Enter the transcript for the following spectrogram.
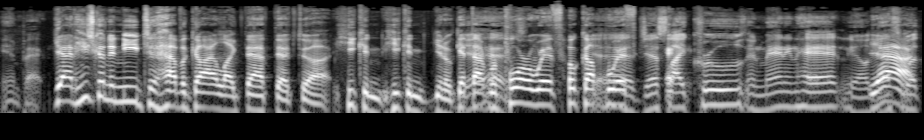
impact. Yeah, and he's going to need to have a guy like that that uh, he can he can you know get that rapport with, hook up with. just like Cruz and Manning had. You know, Yeah, that's what.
